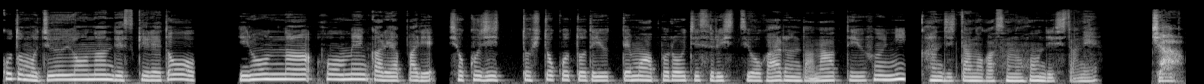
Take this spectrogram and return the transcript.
ことも重要なんですけれど、いろんな方面からやっぱり食事と一言で言ってもアプローチする必要があるんだなっていうふうに感じたのがその本でしたね。じゃあ、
